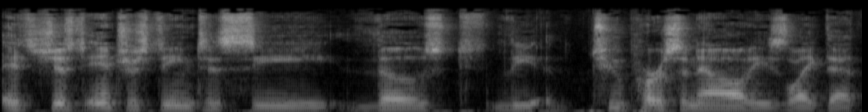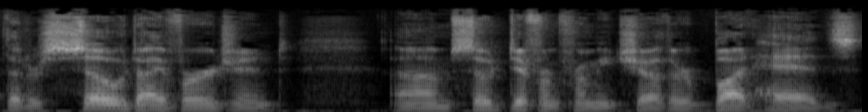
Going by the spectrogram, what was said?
it's just interesting to see those t- the two personalities like that that are so divergent um, so different from each other, butt heads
